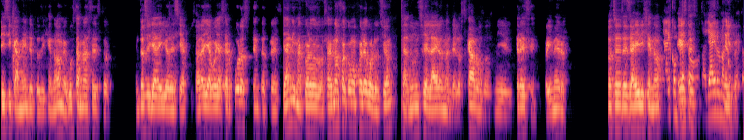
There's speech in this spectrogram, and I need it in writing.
físicamente, entonces dije, no, me gusta más esto. Entonces ya yo decía, pues ahora ya voy a hacer puro 73. Ya ni me acuerdo, o sea, no fue cómo fue la evolución. Se anuncia el Ironman de Los Cabos 2013, primero. Entonces desde ahí dije, no. Ya el completo, este es, ya Ironman el, completo.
